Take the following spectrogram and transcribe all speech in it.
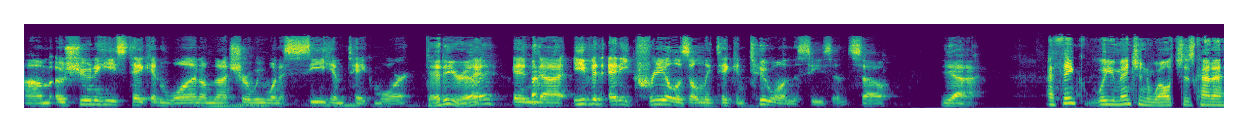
Um, Osunniyi's taken one. I'm not sure we want to see him take more. Did he really? And uh, even Eddie Creel has only taken two on the season. So Yeah. I think well, you mentioned Welch has kind of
